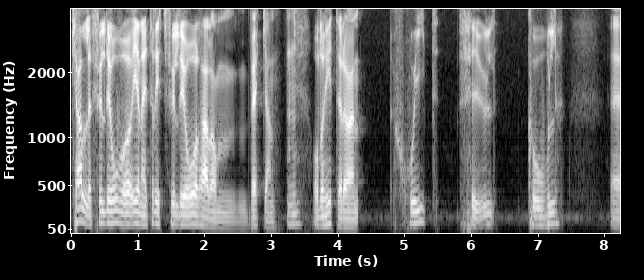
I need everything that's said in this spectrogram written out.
Kalle fyllde år, vår ena gitarrist fyllde år här om veckan. Och då hittade jag en skitful, cool eh,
